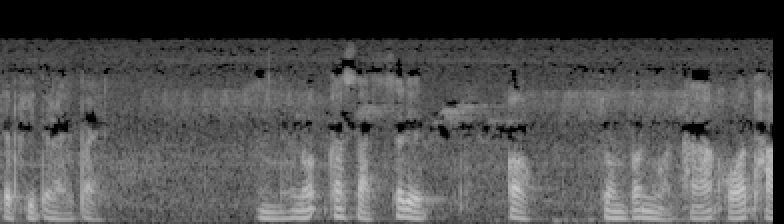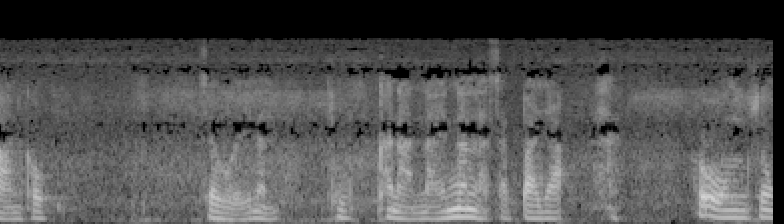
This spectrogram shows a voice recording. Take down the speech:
จะผิดอะไรไปกษัตริย์เสด็จออกทรงประหนวดหาขอทานเขาเสวยนั่น ขนาดไหนนั่นแหละสัปปายะ พระองค์ทรง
